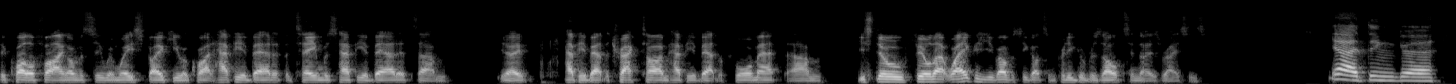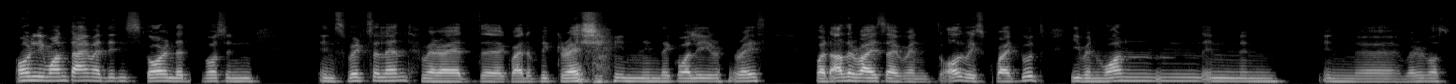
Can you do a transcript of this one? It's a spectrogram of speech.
the qualifying? Obviously, when we spoke, you were quite happy about it. The team was happy about it. Um, you know, happy about the track time, happy about the format. Um, you still feel that way because you've obviously got some pretty good results in those races. Yeah, I think uh, only one time I didn't score, and that was in in Switzerland, where I had uh, quite a big crash in in the quali race. But otherwise, I went always quite good. Even one in in in uh, where it was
